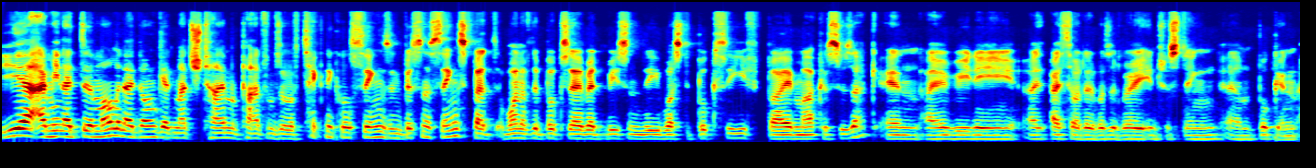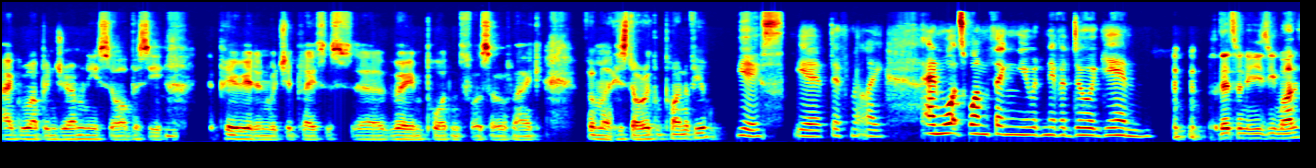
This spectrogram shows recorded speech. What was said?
Yeah, I mean, at the moment, I don't get much time apart from sort of technical things and business things. But one of the books I read recently was The Book Thief by Markus Zusak. And I really, I, I thought it was a very interesting um, book. And I grew up in Germany. So obviously, mm. the period in which it plays is uh, very important for sort of like from a historical point of view. Yes, yeah, definitely. And what's one thing you would never do again? That's an easy one.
